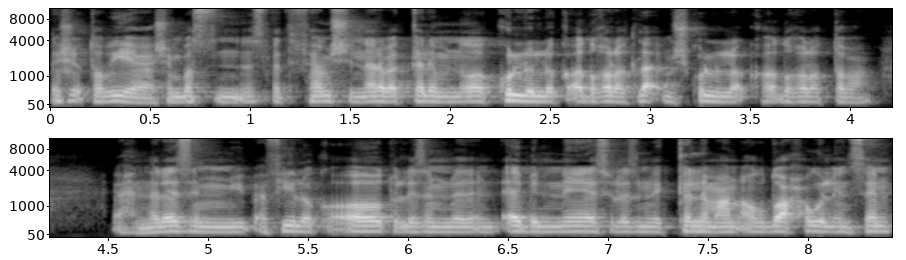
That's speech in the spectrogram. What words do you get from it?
ده شيء طبيعي. عشان بس الناس ما تفهمش إن أنا باتكلم إن هو كل اللقاءات غلط، لأ، مش كل اللقاءات غلط طبعًا، إحنا لازم يبقى في لقاءات ولازم نقابل ناس ولازم نتكلم عن أوضاع حقوق الإنسان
